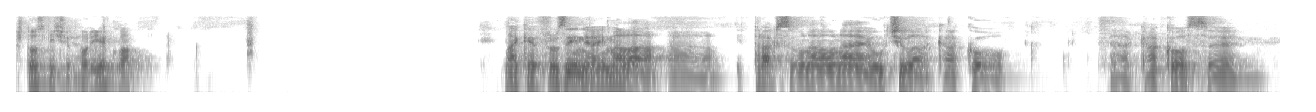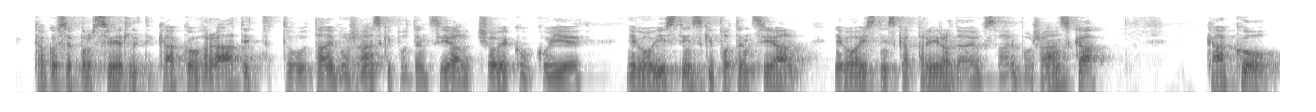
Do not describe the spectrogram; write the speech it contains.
Što se tiče porijekla, Majka Efrozinija imala a, i praksu, ona, ona je učila kako, a, kako se kako se prosvjetliti, kako vratiti tu taj božanski potencijal čovjeku koji je njegov istinski potencijal, njegova istinska priroda je u stvari božanska, kako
